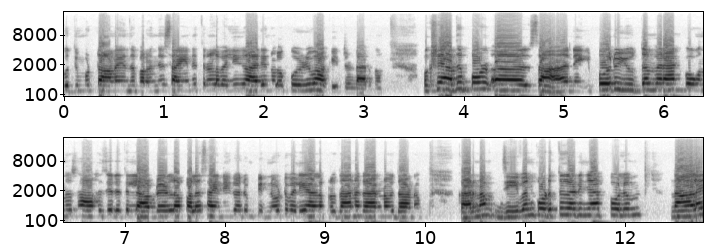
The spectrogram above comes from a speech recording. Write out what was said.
ബുദ്ധിമുട്ടാണ് എന്ന് പറഞ്ഞ് സൈന്യത്തിനുള്ള വലിയ കാര്യങ്ങളൊക്കെ ഒഴിവാക്കിയിട്ടുണ്ടായിരുന്നു. പക്ഷെ അതിപ്പോൾ ആ, സ- നെ- ഇപ്പൊ ഒരു യുദ്ധം വരാൻ പോകുന്ന സാഹചര്യത്തിൽ അവിടെയുള്ള പല സൈനികരും പിന്നോട്ട് വലിയാണ് പ്രധാന കാരണം ഇതാണ്. കാരണം ജീവൻ കൊടുത്തു കഴിഞ്ഞാൽ പോലും നാളെ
